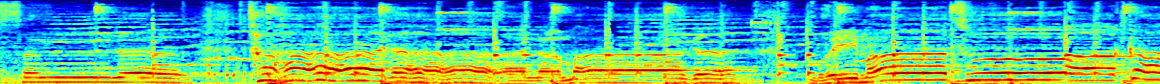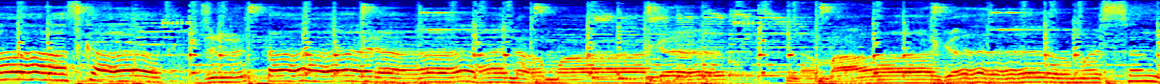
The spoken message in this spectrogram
मसँग थहारा नमाग। छु आकाशका जुन तारा नमाग। नमाग मसँग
